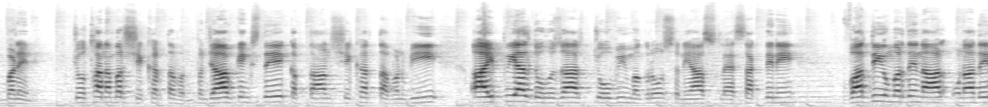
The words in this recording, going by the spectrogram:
ਬਣੇ ਨੇ। ਚੌਥਾ ਨੰਬਰ ਸ਼ਿਖਰ ਧਵਨ। ਪੰਜਾਬ ਕਿੰਗਸ ਦੇ ਕਪਤਾਨ ਸ਼ਿਖਰ ਧਵਨ ਵੀ ਆਈਪੀਐਲ 2024 ਮਗਰੋਂ ਸੰਨਿਆਸ ਲੈ ਸਕਦੇ ਨੇ। ਵਾਧੀ ਉਮਰ ਦੇ ਨਾਲ ਉਹਨਾਂ ਦੇ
